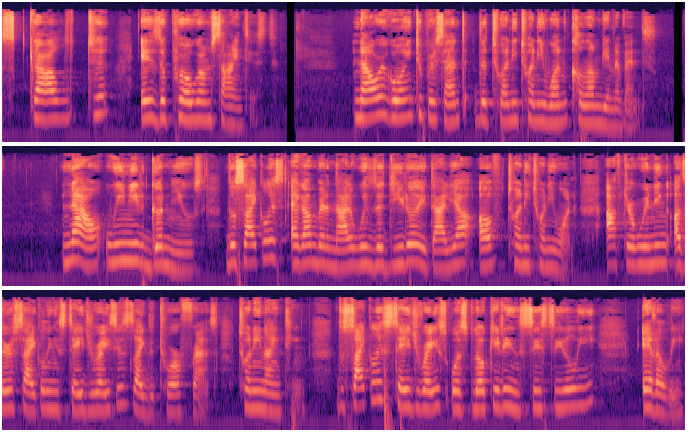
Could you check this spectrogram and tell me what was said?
Scout is the program scientist. Now we're going to present the 2021 Colombian events. Now we need good news. The cyclist Egan Bernal wins the Giro d'Italia of 2021 after winning other cycling stage races like the Tour of France 2019. The cyclist stage race was located in Sicily, Italy.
